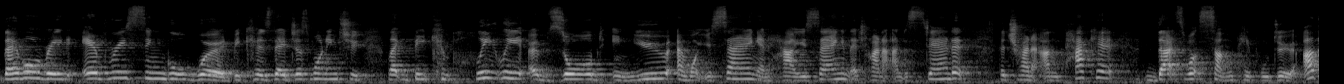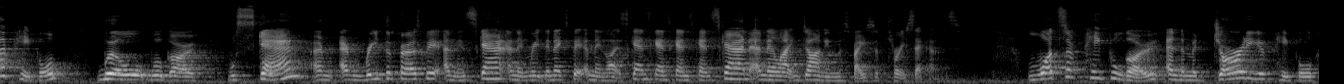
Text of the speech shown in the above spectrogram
They will read every single word because they're just wanting to like be completely absorbed in you and what you're saying and how you're saying and they're trying to understand it. They're trying to unpack it. That's what some people do. Other people will will go will scan and, and read the first bit and then scan and then read the next bit and then like scan scan scan scan scan and they're like done in the space of three seconds Lots of people, though, and the majority of people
